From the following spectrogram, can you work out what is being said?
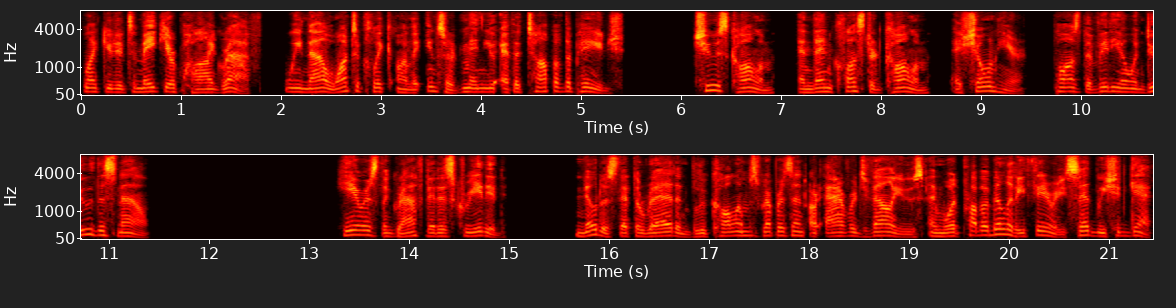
Like you did to make your pie graph, we now want to click on the Insert menu at the top of the page. Choose Column, and then Clustered Column, as shown here. Pause the video and do this now. Here is the graph that is created. Notice that the red and blue columns represent our average values and what probability theory said we should get.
